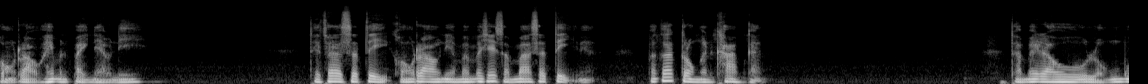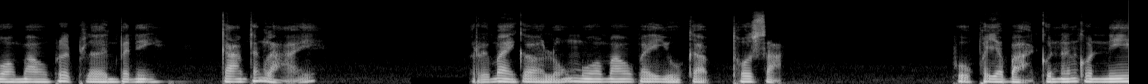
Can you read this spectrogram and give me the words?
ของเราให้มันไปแนวนี้ แต่ถ้าสติของเราเนี่ยมันไม่ใช่สัมมาสติเนี่ยมันก็ตรงกันข้ามกันทำให้เราหลงมัวเมาเพลิดเพลินไปในกามทั้งหลาย หรือไม่ก็หลงมัวเมาไปอยู่กับโทสะผูกพยาบาทคนนั้นคนนี้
